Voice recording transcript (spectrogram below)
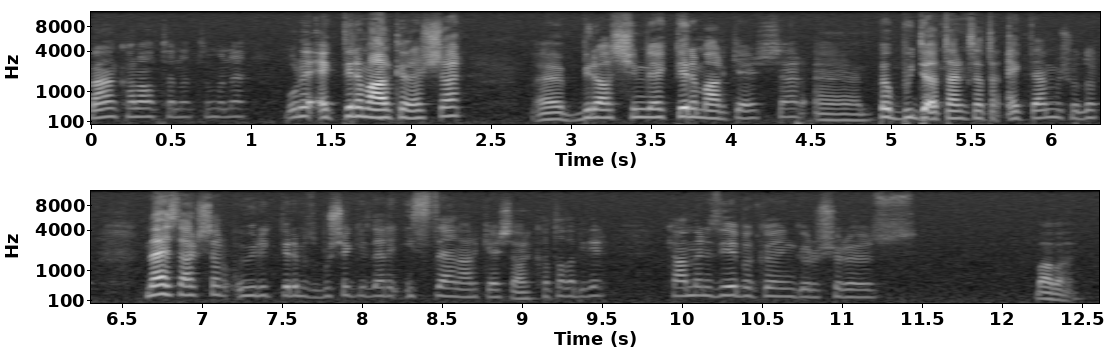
ben kanal tanıtımını buraya eklerim arkadaşlar. Ee, biraz şimdi eklerim arkadaşlar. Ee, bu video zaten zaten eklenmiş olur. Neyse arkadaşlar üyeliklerimiz bu şekilde isteyen arkadaşlar katılabilir. Kendinize iyi bakın. Görüşürüz. Bye bye.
